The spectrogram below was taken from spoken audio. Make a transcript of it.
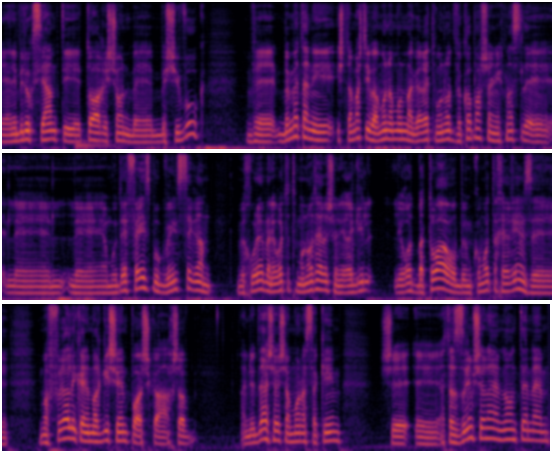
אה, אני בדיוק סיימתי תואר ראשון בשיווק, ובאמת אני השתמשתי בהמון המון מאגרי תמונות, וכל פעם שאני נכנס לעמודי פייסבוק ואינסטגרם וכולי, ואני רואה את התמונות האלה שאני רגיל לראות בתואר או במקומות אחרים, זה מפריע לי כי אני מרגיש שאין פה השקעה. עכשיו, אני יודע שיש המון עסקים שהתזרים שלהם לא נותן להם,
